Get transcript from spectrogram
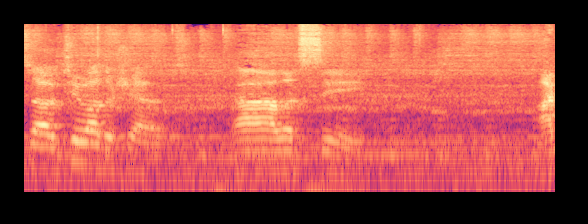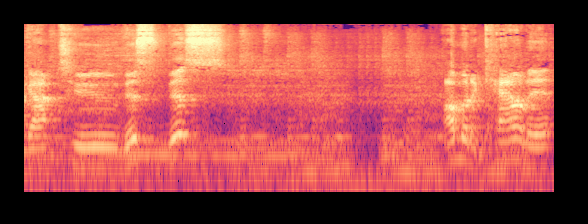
so two other shows. Uh, let's see. I got to this. This I'm gonna count it.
